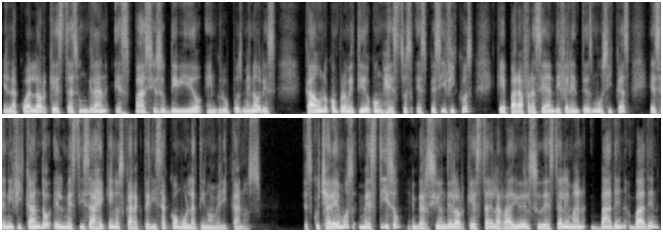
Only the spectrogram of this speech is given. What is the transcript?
en la cual la orquesta es un gran espacio subdividido en grupos menores, cada uno comprometido con gestos específicos que parafrasean diferentes músicas, escenificando el mestizaje que nos caracteriza como latinoamericanos. Escucharemos Mestizo en versión de la orquesta de la radio del sudeste alemán Baden-Baden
